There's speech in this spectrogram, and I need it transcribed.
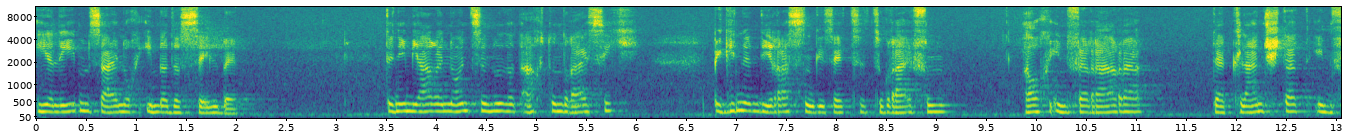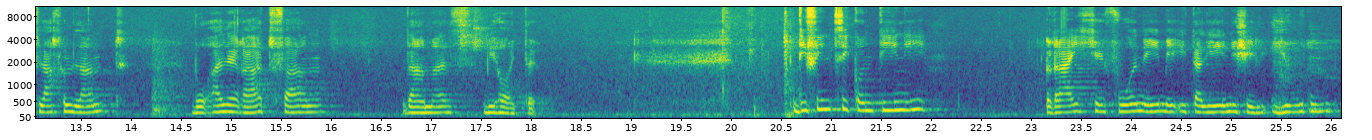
ihr Leben sei noch immer dasselbe. Denn im Jahre 1938 beginnen die Rassengesetze zu greifen, auch in Ferrara, der Kleinstadt im flachen Land, wo alle Rad fahren, damals wie heute. Die Finzi Contini, reiche, vornehme italienische Juden,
